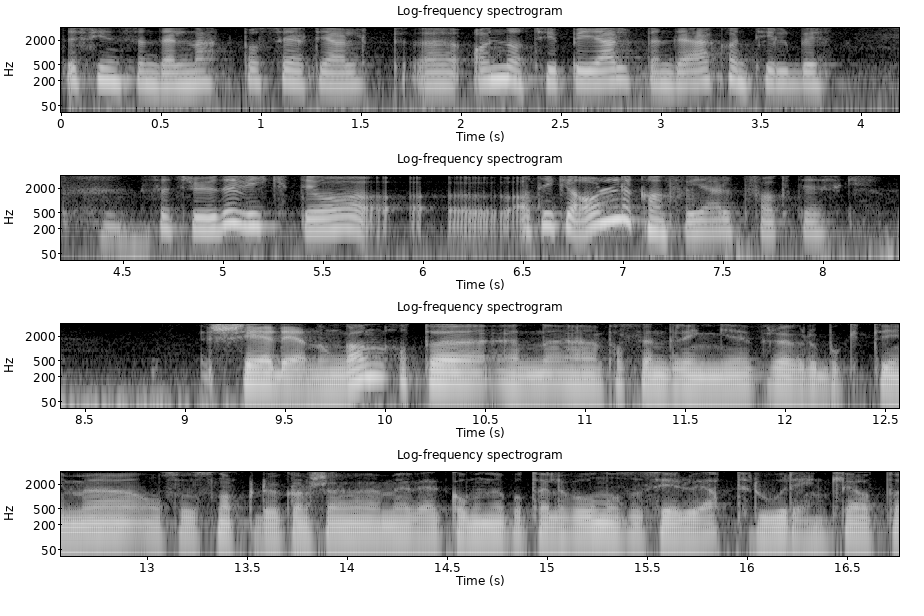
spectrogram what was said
Det finnes en del nettbasert hjelp, uh, annen type hjelp enn det jeg kan tilby. Mm. Så jeg tror det er viktig at ikke alle kan få hjelp, faktisk. Skjer det noen gang? At en pasient ringer, prøver å booke time, og så snakker du kanskje med vedkommende på telefon, og så sier du 'jeg tror egentlig at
